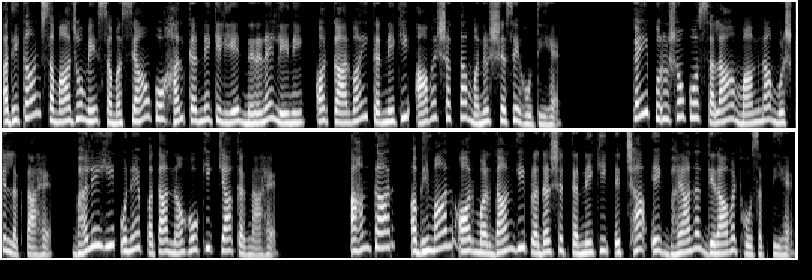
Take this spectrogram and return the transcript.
अधिकांश समाजों में समस्याओं को हल करने के लिए निर्णय लेने और कार्रवाई करने की आवश्यकता मनुष्य से होती है। कई पुरुषों को सलाह मांगना मुश्किल लगता है, भले ही उन्हें पता न हो कि क्या करना है। अहंकार, अभिमान और मर्दानगी प्रदर्शित करने की इच्छा एक भयानक गिरावट हो सकती है।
